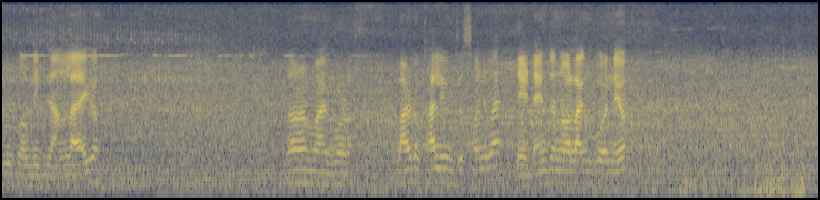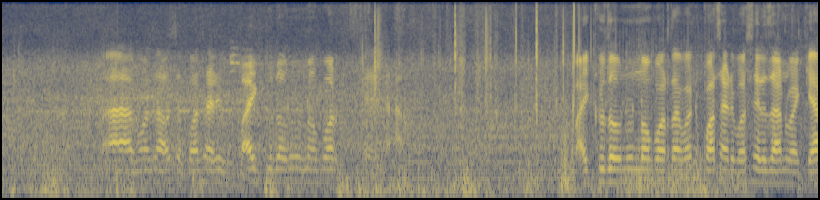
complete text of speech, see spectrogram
रिपब्लिक जान लागेको तर मागबाट बाटो खाली हुन्छ शनिबार धेरै टाइम त नलाग्नु पर्ने हो। मजा आउँछ पछाडि बाइक कुदाउनु नपर बाइक कुदाउनु नपर्दा पनि पछाडि बसेर जानुमा क्या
